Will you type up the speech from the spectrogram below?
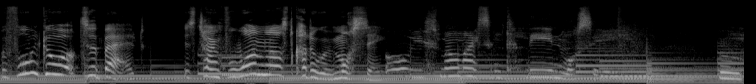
Before we go up to bed, it's time for one last cuddle with Mossy. Oh, you smell nice and clean, Mossy. Oh,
